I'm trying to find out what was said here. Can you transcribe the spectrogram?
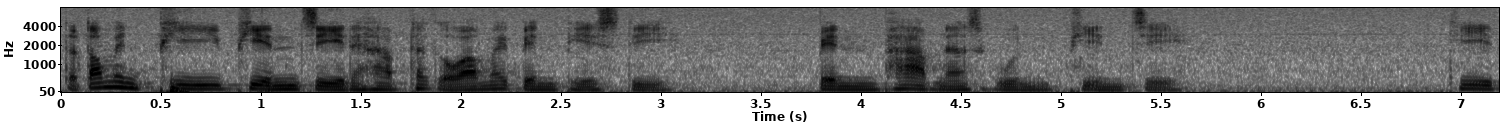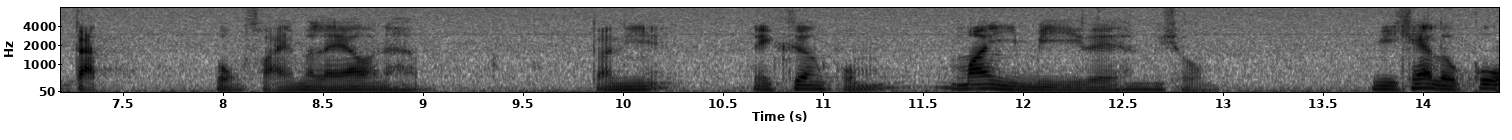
แต่ต้องเป็น P PNG นะครับ ถ้าเกิดว่าไม่เป็น PSD เป็นภาพนามสกุล PNG ที่ตัดโปร่งใสมาแล้วนะครับ ตอนนี้ในเครื่องผมไม่มีเลยท่านผู้ชม มีแค่โลโก้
